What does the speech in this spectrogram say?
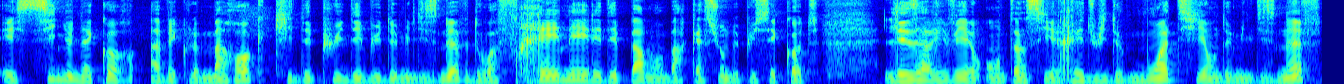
et signe un accord avec le Maroc qui, depuis début 2019, doit freiner les départs d'embarcation depuis ses côtes. Les arrivées ont ainsi réduit de moitié en 2019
